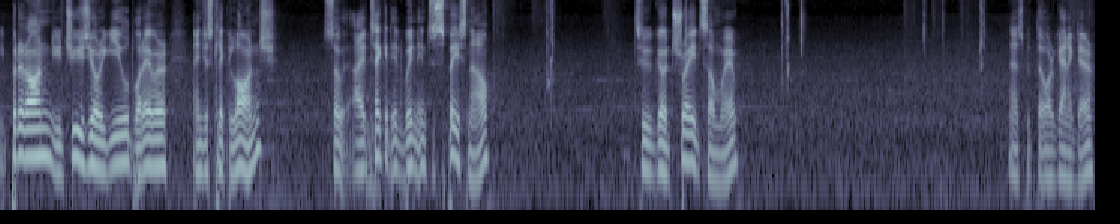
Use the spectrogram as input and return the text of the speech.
You put it on, you choose your yield, whatever, and just click launch. So I take it it went into space now. To go trade somewhere. Let's put the organic there.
